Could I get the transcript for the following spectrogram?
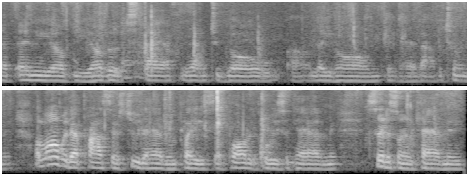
if any of the other staff want to go, uh, later on, they have the opportunity. Along with that process too, they have in place, a part of the police academy, citizen academy,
